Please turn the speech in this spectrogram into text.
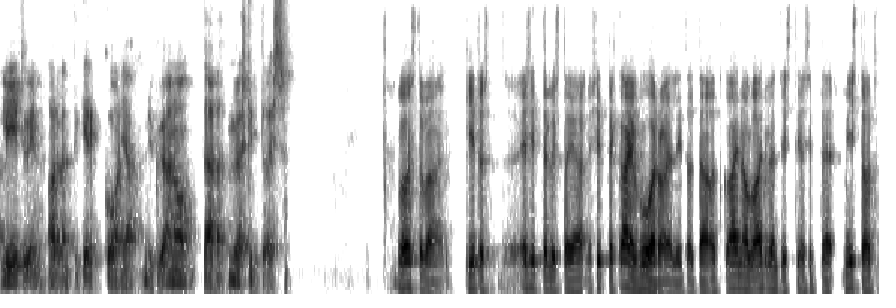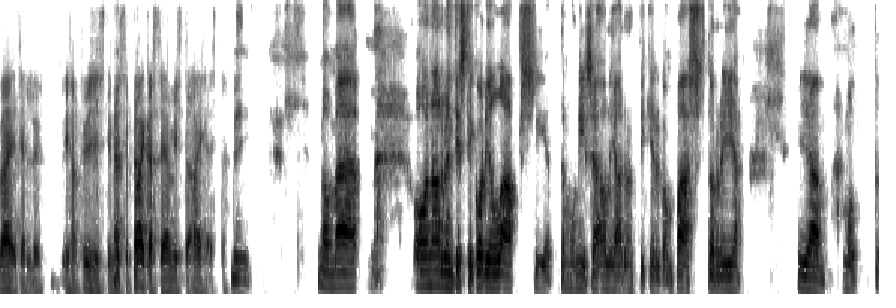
liityin Adventtikirkkoon ja nykyään on täällä myöskin töissä. Loistavaa. kiitos esittelystä ja sitten Kain vuoro, eli tota, oletko aina ollut adventisti ja sitten mistä olet väitellyt ihan fyysisesti, missä paikassa ja mistä aiheesta? Niin. No mä olen adventistikodin lapsi, että mun isä oli adventtikirkon pastori ja, ja mutta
